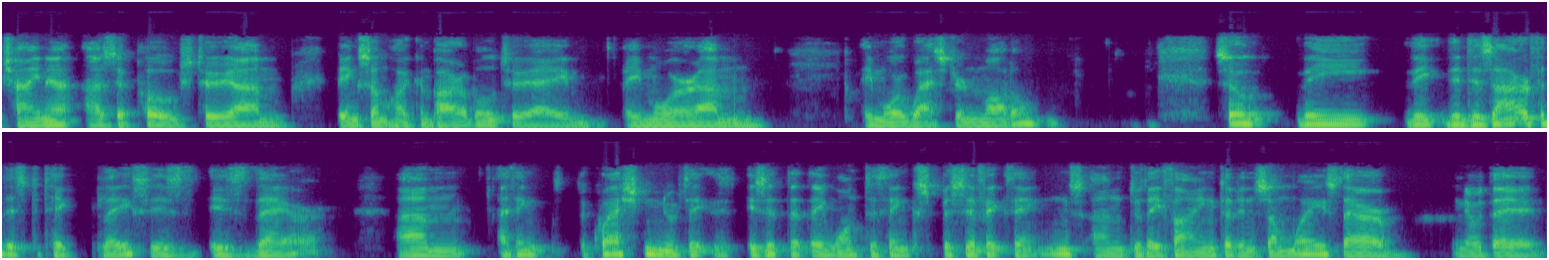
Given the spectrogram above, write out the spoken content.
China, as opposed to um, being somehow comparable to a a more um, a more Western model. So the the the desire for this to take place is is there. Um, I think the question is is it that they want to think specific things, and do they find that in some ways they're you know the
